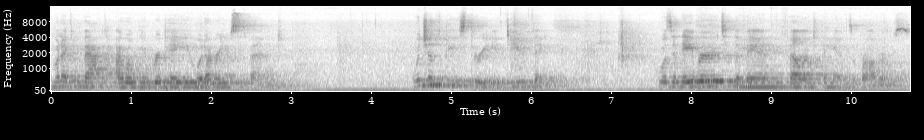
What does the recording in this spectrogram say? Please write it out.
when I come back, I will repay you whatever you spend. Which of these three do you think was a neighbor to the man who fell into the hands of robbers?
